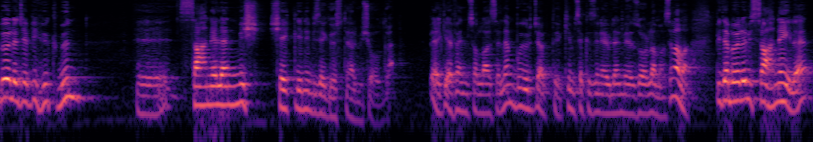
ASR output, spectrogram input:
Böylece bir hükmün e, sahnelenmiş şeklini bize göstermiş oldu. Belki Efendimiz sallallahu aleyhi ve sellem buyuracaktı. Kimse kızını evlenmeye zorlamasın ama bir de böyle bir sahneyle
